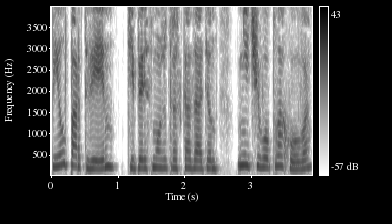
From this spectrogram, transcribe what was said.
Пил портвейн, теперь сможет рассказать он. Ничего плохого.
